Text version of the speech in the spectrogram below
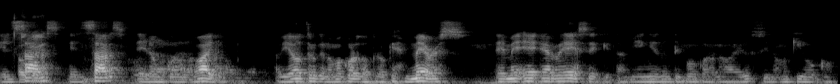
El SARS, el SARS era un coronavirus. Había otro que no me acuerdo, creo que es MERS, M-E-R-S, que también es un tipo de coronavirus, si no me equivoco.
